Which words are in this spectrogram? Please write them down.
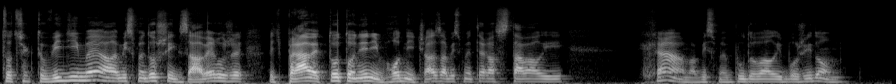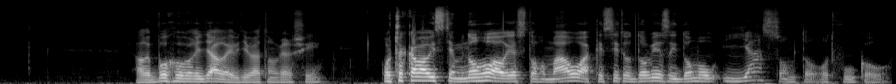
to, to vidíme, ale my sme došli k záveru, že veď práve toto není vhodný čas, aby sme teraz stavali chrám, aby sme budovali Boží dom. Ale Boh hovorí ďalej v 9. verši. Očakávali ste mnoho, ale je z toho málo a keď ste to doviezli domov, ja som to odfúkol.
